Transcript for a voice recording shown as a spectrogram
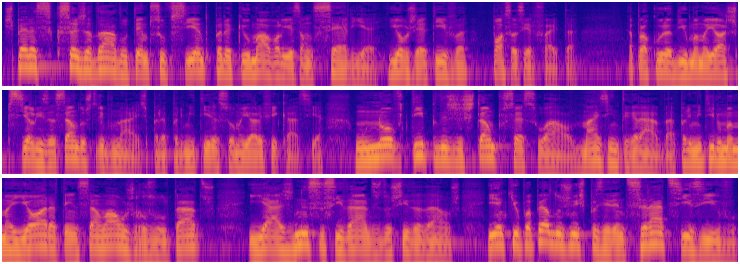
espera-se que seja dado o tempo suficiente para que uma avaliação séria e objetiva possa ser feita a procura de uma maior especialização dos tribunais para permitir a sua maior eficácia, um novo tipo de gestão processual mais integrada, a permitir uma maior atenção aos resultados e às necessidades dos cidadãos, e em que o papel do juiz-presidente será decisivo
